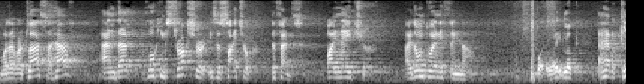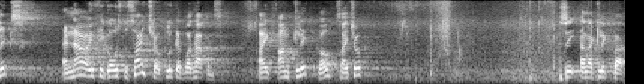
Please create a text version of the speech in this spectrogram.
whatever class I have. And that hawking structure is a side choke defense by nature. I don't do anything now. Wait, wait, look, I have a clicks, and now if he goes to side choke, look at what happens. I unclick, go, side choke. See, and I click back.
